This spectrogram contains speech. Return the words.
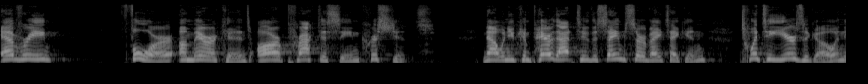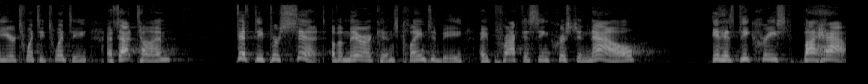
every four Americans are practicing Christians. Now, when you compare that to the same survey taken 20 years ago in the year 2020, at that time, 50% of Americans claim to be a practicing Christian. Now, it has decreased by half.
